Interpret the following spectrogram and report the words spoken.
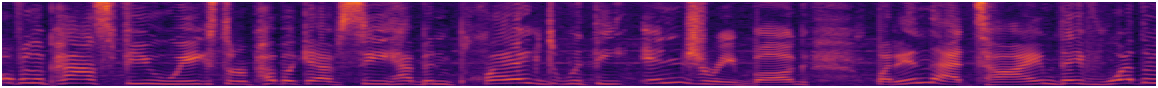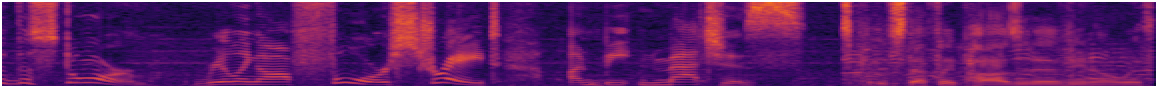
Over the past few weeks, the Republic FC have been plagued with the injury bug, but in that time, they've weathered the storm, reeling off four straight unbeaten matches. It's definitely positive, you know, with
